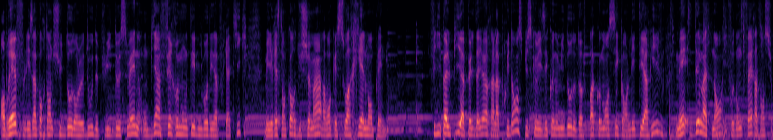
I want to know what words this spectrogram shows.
En bref, les importantes chutes d'eau dans le Doubs depuis deux semaines ont bien fait remonter le niveau des nappes phréatiques, mais il reste encore du chemin avant qu'elles soient réellement pleines. Philippe Alpi appelle d'ailleurs à la prudence puisque les économies d'eau ne doivent pas commencer quand l'été arrive, mais dès maintenant, il faut donc faire attention.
